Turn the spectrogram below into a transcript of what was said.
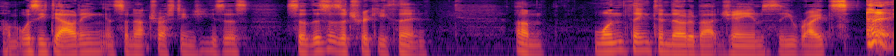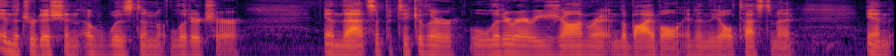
Um, was he doubting and so not trusting Jesus? So this is a tricky thing. Um, one thing to note about James is he writes in the tradition of wisdom literature, and that's a particular literary genre in the Bible and in the Old Testament. And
